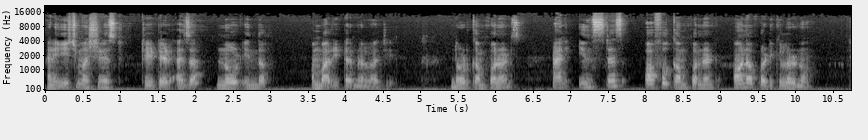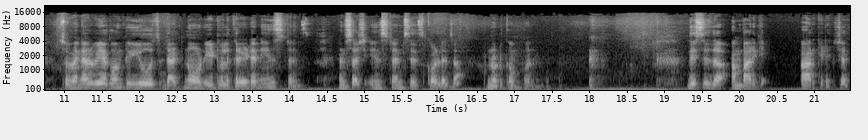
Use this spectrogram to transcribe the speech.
and each machine is treated as a node in the Ambari terminology. Node components an instance of a component on a particular node. So whenever we are going to use that node, it will create an instance and such instance is called as a node component. this is the Ambari architecture.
